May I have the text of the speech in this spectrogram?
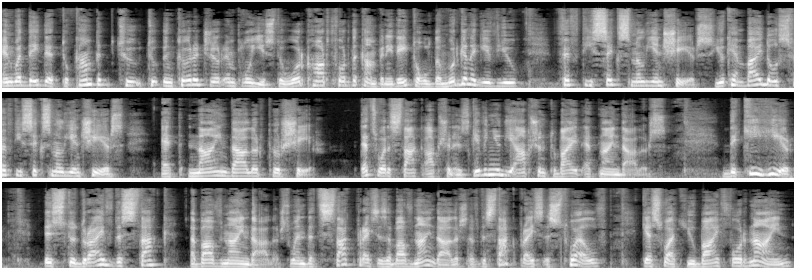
And what they did to, comp- to, to encourage their employees to work hard for the company, they told them, we're going to give you 56 million shares. You can buy those 56 million shares at $9 per share. That's what a stock option is, giving you the option to buy it at $9. The key here is to drive the stock above $9. When the stock price is above $9, if the stock price is 12, guess what? You buy for 9,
